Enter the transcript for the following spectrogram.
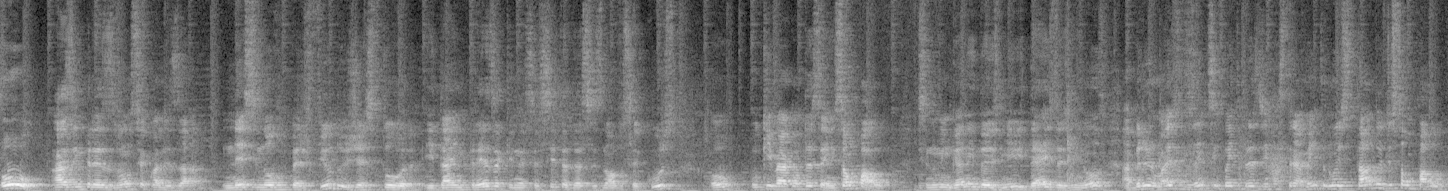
Ou as empresas vão se equalizar nesse novo perfil do gestor e da empresa que necessita desses novos recursos, ou o que vai acontecer. Em São Paulo, se não me engano, em 2010, 2011, abriram mais de 250 empresas de rastreamento no estado de São Paulo.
